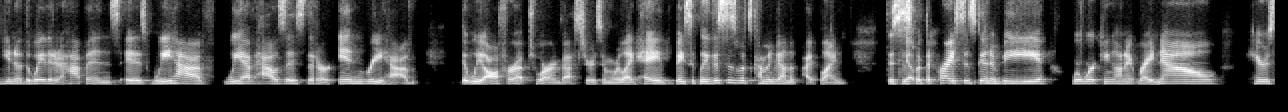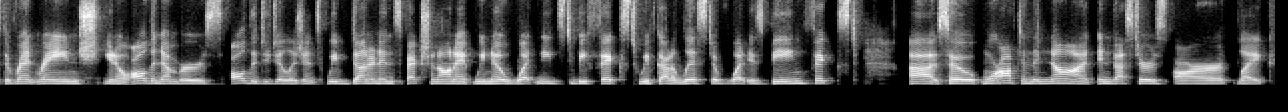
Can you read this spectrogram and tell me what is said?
you know the way that it happens is we have we have houses that are in rehab that we offer up to our investors, and we're like, hey, basically, this is what's coming down the pipeline. This is yep. what the price is going to be. We're working on it right now. Here's the rent range you know all the numbers all the due diligence. We've done an inspection on it. We know what needs to be fixed. We've got a list of what is being fixed. Uh, so more often than not investors are like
